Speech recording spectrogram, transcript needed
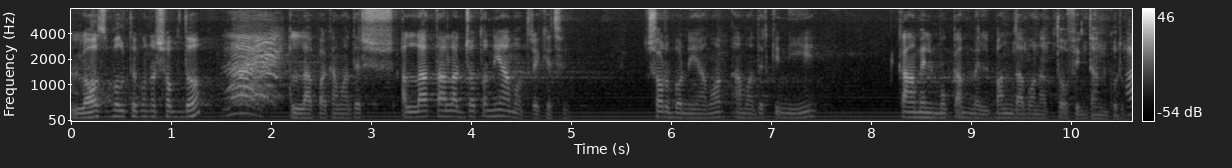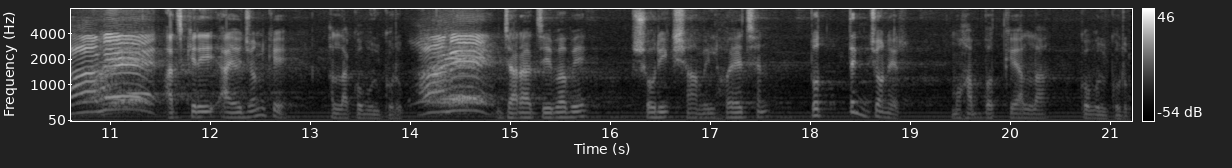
লস বলতে কোনো শব্দ? আল্লাহ পাক আমাদের আল্লাহ তাআলা যত নিয়ামত রেখেছেন সর্ব নিয়ামত আমাদেরকে নিয়ে কামেল মোকাম্মেল বান্দা বনার তৌফিক দান করুক। আজকের এই আয়োজনকে আল্লাহ কবুল করুক। যারা যেভাবে শরিক সামিল হয়েছেন প্রত্যেকজনের মোহাব্বতকে আল্লাহ কবুল করুক।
